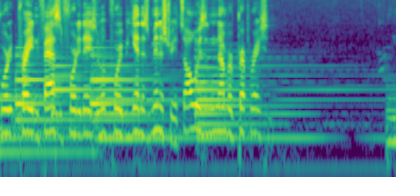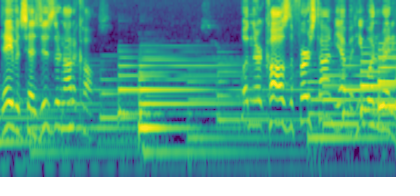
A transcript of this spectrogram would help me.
40, prayed and fasted 40 days before he began his ministry. It's always a number of preparation. David says, Is there not a cause? Wasn't there a cause the first time? Yeah, but he wasn't ready.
